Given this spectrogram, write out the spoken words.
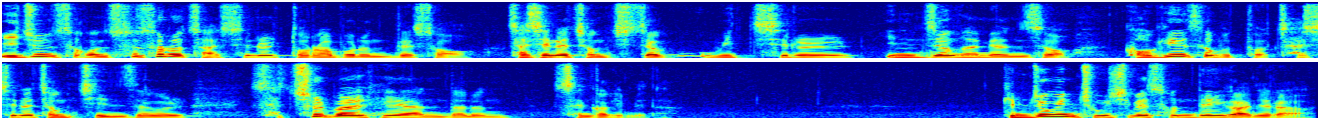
이준석은 스스로 자신을 돌아보는 데서 자신의 정치적 위치를 인정하면서 거기에서부터 자신의 정치 인생을 새 출발해야 한다는 생각입니다. 김종인 중심의 선대위가 아니라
